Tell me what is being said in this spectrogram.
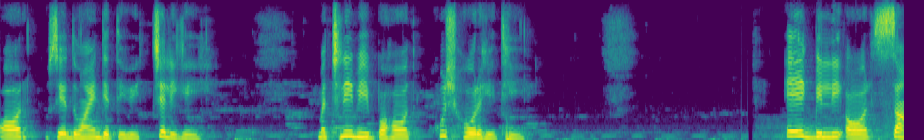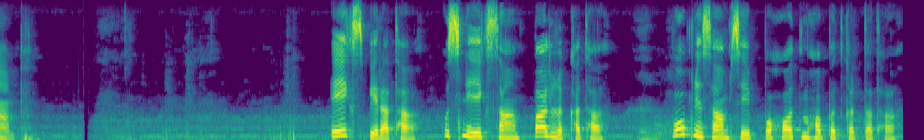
और उसे दुआएँ देती हुई चली गई। मछली भी बहुत खुश हो रही थी। एक बिल्ली और सांप। एक स्पेरा था। उसने एक सांप पाल रखा था। वो अपने सांप से बहुत मोहब्बत करता था।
